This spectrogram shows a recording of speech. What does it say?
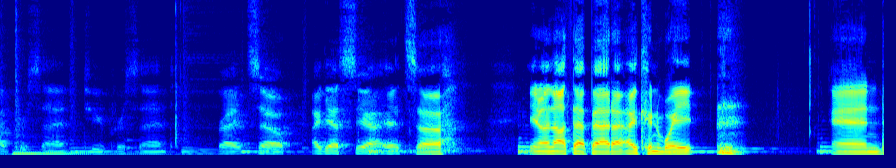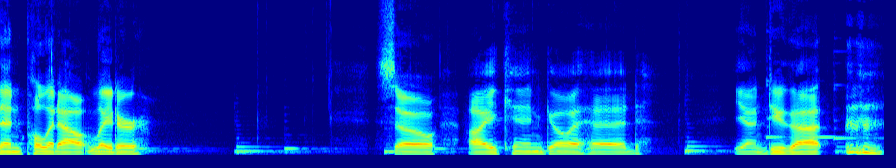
5%, 2%, right? So I guess, yeah, it's, uh, you know, not that bad. I, I can wait and then pull it out later. So I can go ahead, yeah, and do that.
